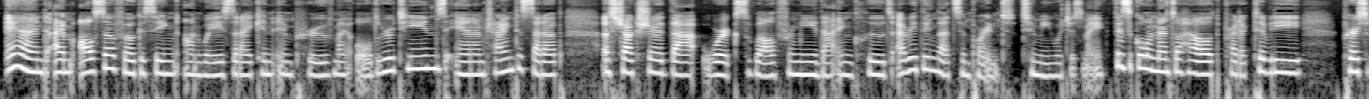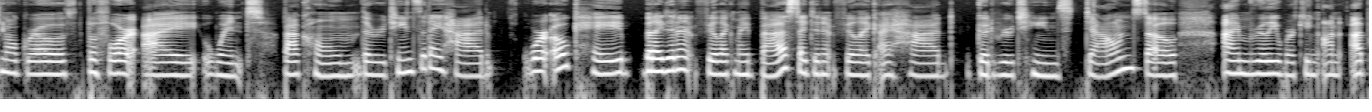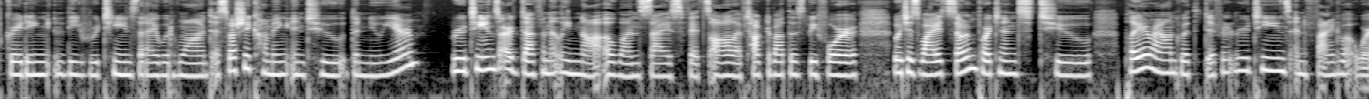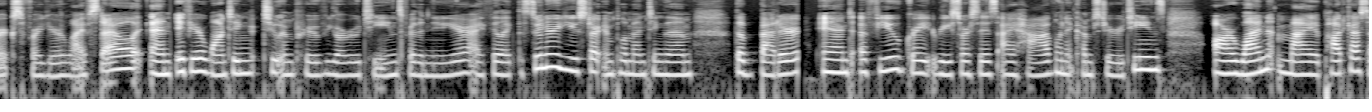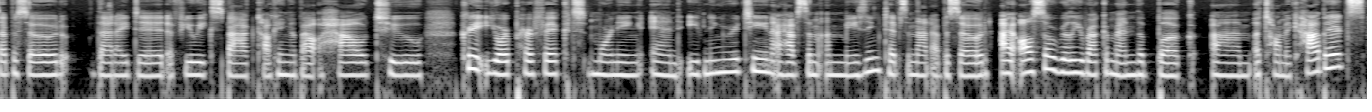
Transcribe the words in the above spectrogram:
And I'm also focusing on ways that I can improve my old routines. And I'm trying to set up a structure that works well for me that includes everything that's important to me, which is my physical and mental health, productivity, personal growth. Before I went back home, the routines that I had were okay, but I didn't feel like my best. I didn't feel like I had good routines down. So I'm really working on upgrading the routines that I would want, especially coming into the new year. Routines are definitely not a one size fits all. I've talked about this before, which is why it's so important to play around with different routines and find what works for your lifestyle. And if you're wanting to improve your routines for the new year, I feel like the sooner you start implementing them, the better. And a few great resources I have when it comes to routines are one, my podcast episode that I did a few weeks back talking about how to create your perfect morning and evening routine. I have some amazing tips in that episode. I also really recommend the book um, Atomic Habits.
